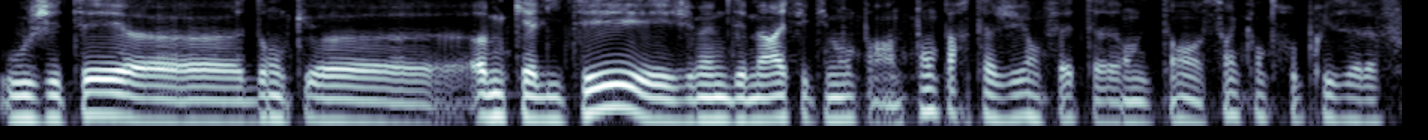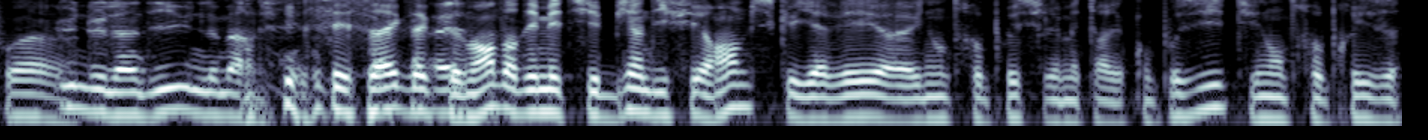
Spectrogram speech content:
où j'étais euh, donc homme qualité, et j'ai même démarré effectivement par un temps partagé en fait, en étant cinq entreprises à la fois. Une le lundi, une le mardi. C'est ça, exactement, dans des métiers bien différents, puisqu'il y avait une entreprise sur les matériaux composites, une entreprise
